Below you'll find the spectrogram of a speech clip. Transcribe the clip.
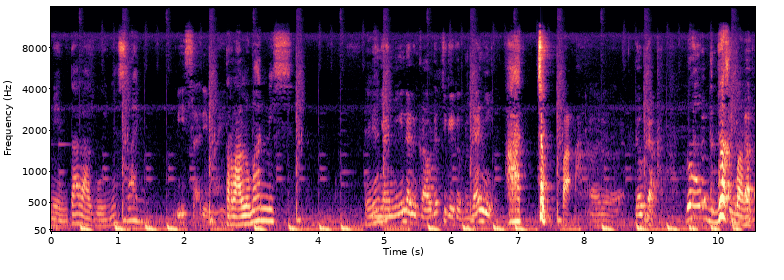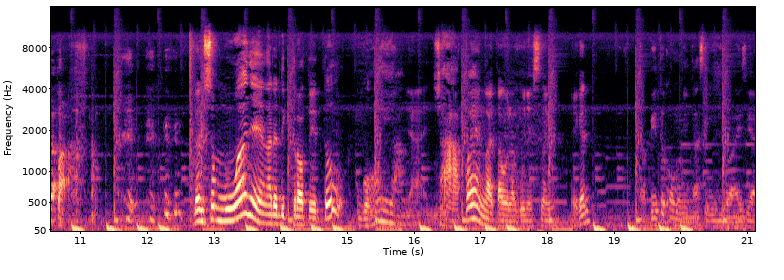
minta lagunya slang bisa dimain terlalu manis. Ya kan? nyanyiin dan crowded juga ikut bernyanyi Hacep pak Aduh, dobrak Dobrak banget pak Dan semuanya yang ada di crowd itu Goyang Nyanyi. Siapa yang nggak tahu lagunya slang Ya kan tapi itu komunitas Indo aja.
